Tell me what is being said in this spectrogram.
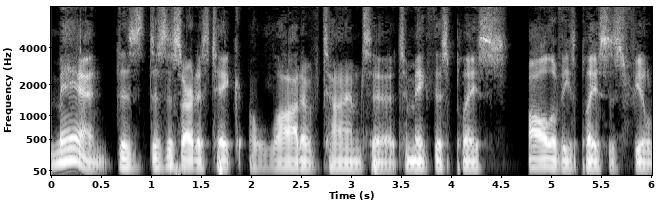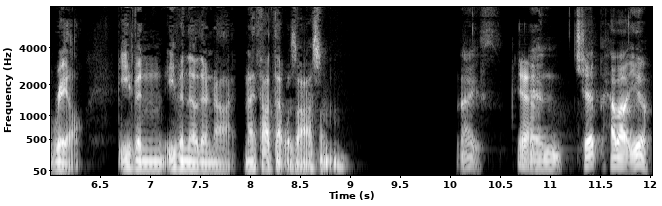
man, does does this artist take a lot of time to to make this place, all of these places, feel real, even even though they're not. And I thought that was awesome. Nice. Yeah. And Chip, how about you?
